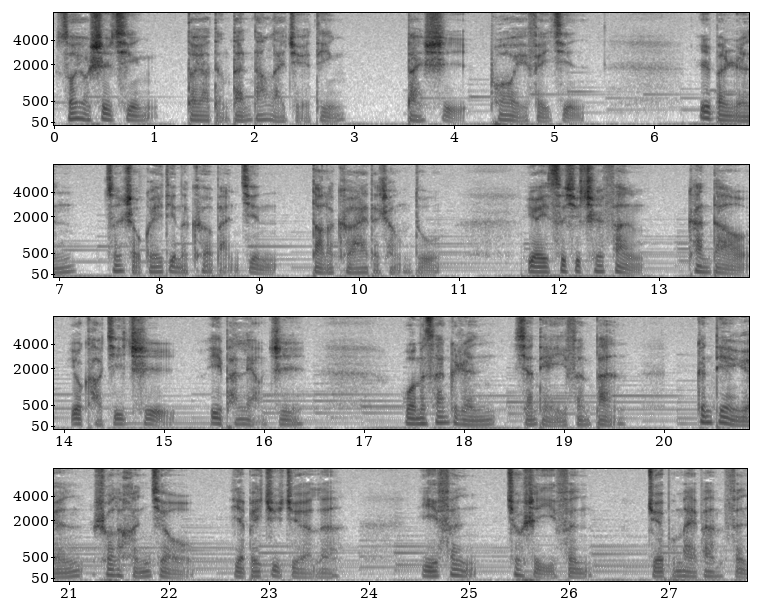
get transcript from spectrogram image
所有事情都要等担当来决定，办事颇为费劲。日本人遵守规定的刻板劲到了可爱的程度。有一次去吃饭，看到有烤鸡翅，一盘两只，我们三个人想点一份半，跟店员说了很久，也被拒绝了，一份。就是一份，绝不卖半份。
